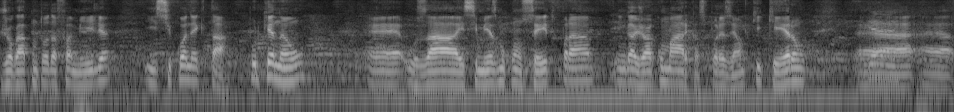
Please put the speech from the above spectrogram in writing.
jogar com toda a família e se conectar. Por que não é, usar esse mesmo conceito para engajar com marcas, por exemplo, que queiram é, é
